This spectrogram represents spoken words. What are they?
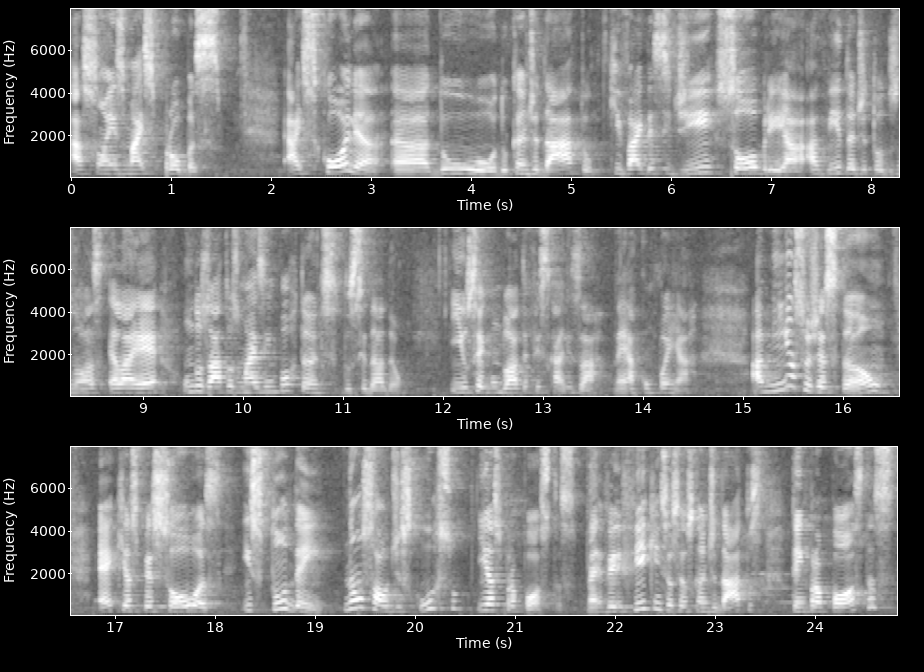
ações mais probas. a escolha uh, do, do candidato que vai decidir sobre a, a vida de todos nós, ela é um dos atos mais importantes do cidadão. E o segundo ato é fiscalizar, né, acompanhar. A minha sugestão é que as pessoas estudem não só o discurso e as propostas, né? verifiquem se os seus candidatos têm propostas,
